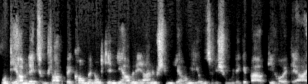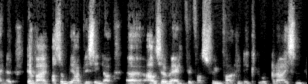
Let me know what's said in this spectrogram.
Und die haben den zum Schlag bekommen und die, die haben in einem Studio haben die unsere Schule gebaut, die heute eine der also wir, wir sind ja äh, auserwählt für fast fünf Architekturpreisen.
